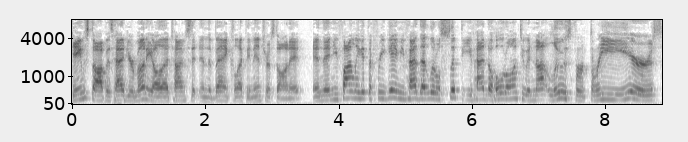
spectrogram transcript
GameStop has had your money all that time sitting in the bank collecting interest on it, and then you finally get the free game. You've had that little slip that you've had to hold on to and not lose for three years.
